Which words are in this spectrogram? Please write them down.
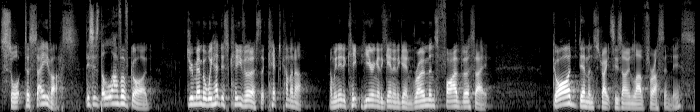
sought to save us. This is the love of God. Do you remember we had this key verse that kept coming up? And we need to keep hearing it again and again. Romans 5, verse 8. God demonstrates his own love for us in this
